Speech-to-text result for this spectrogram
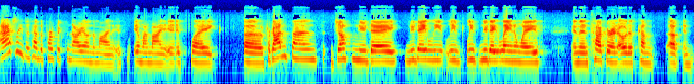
I actually just had the perfect scenario in the mind. It's in my mind. It's like uh, Forgotten Sons, jump New Day, New Day leave, leave, New Day laying in waste, and then Tucker and Otis come up and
